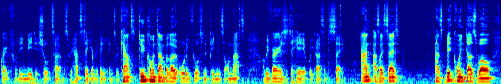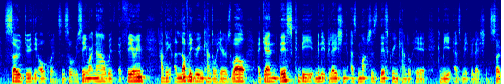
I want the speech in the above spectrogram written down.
great for the immediate short term. So we have to take everything into account. Do comment down below all your thoughts and opinions on that. I'll be very interested to hear what you guys have to say. And as I said, as Bitcoin does well, so do the altcoins. And so what we're seeing right now with Ethereum having a lovely green candle here as well. Again, this can be manipulation as much as this green candle here can be as manipulation. So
